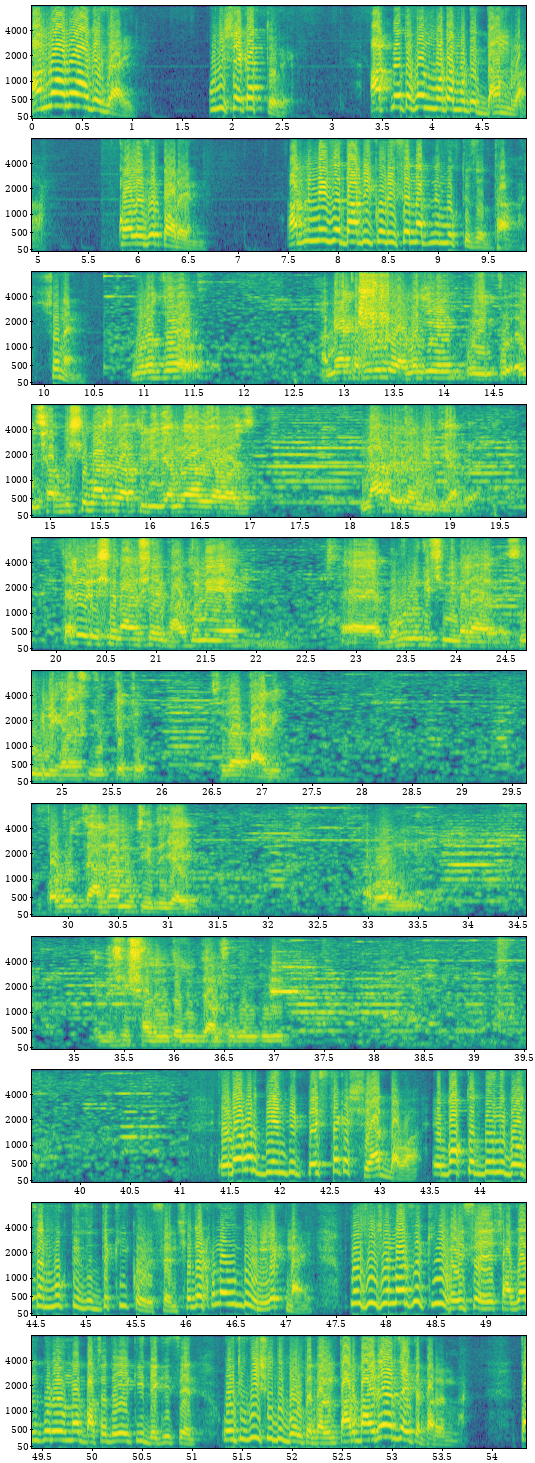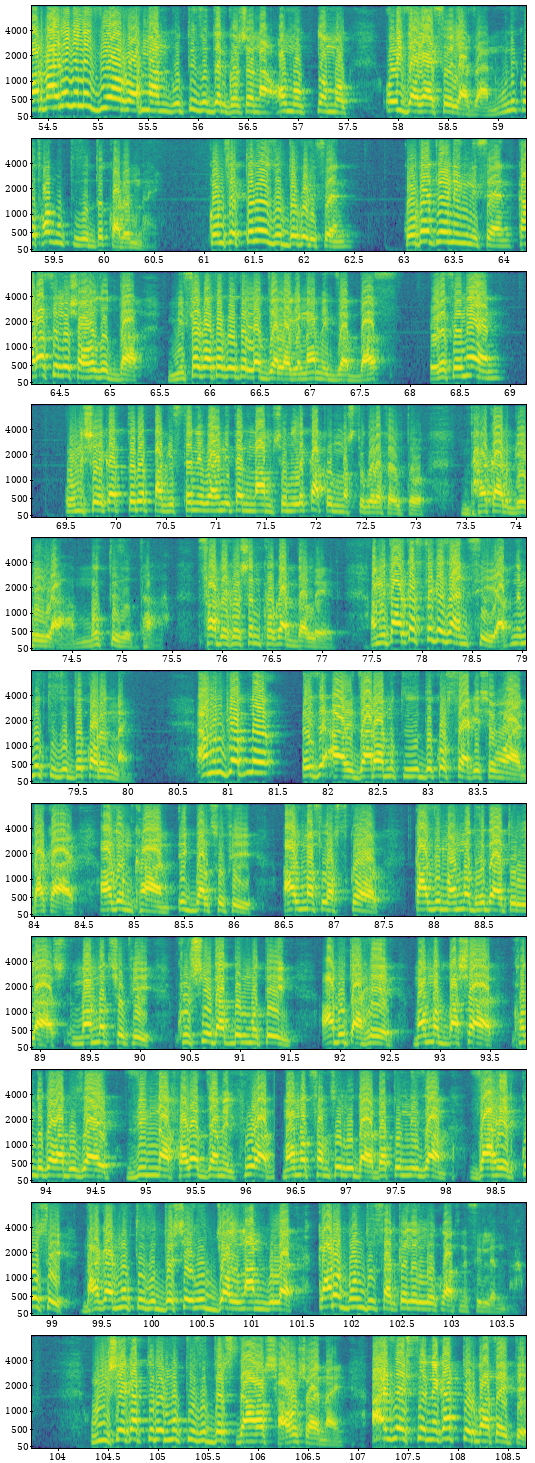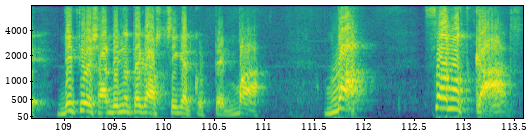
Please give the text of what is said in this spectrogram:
আমরা আরও আগে যাই, উনিশশো একাত্তরে। আপনি তখন মোটামুটি দামরা, কলেজে পড়েন। আপনি নিজে দাবি করেছেন আপনি মুক্তিযোদ্ধা, শোনেন। মূলত আমি এক কথা বলতে পারব যে ওই ওই ছাব্বিশে মার্চ রাত্রে যদি আমরা ওই আওয়াজ না পেতাম যদি আমরা, তাহলে দেশের মানুষের ভাগ্য নিয়ে বহু লোকই সিনেমা সিনেমিলি খেলার সুযোগ পেত, সেটা পায়নি। পরবর্তীতে আমরা মুক্তিযুদ্ধে যাই এবং দেশের স্বাধীনতা যুদ্ধে অংশগ্রহণ করি। এটা আবার বিএনপির পেজ থেকে শেয়ার দেওয়া। এই বক্তব্যে উনি বলছেন, মুক্তিযুদ্ধে কি করেছেন? সেটার কোনো কিন্তু উল্লেখ নাই। পঁচিশে মার্চে কি হয়েছে? শাহজাহানপুরে ওনার বাসা থেকে কি দেখেছেন? ওইটুকুই শুধু বলতে পারেন। তার বাইরে আর যাইতে পারেন না। তার বাইরে গেলে জিয়াউর রহমান মুক্তিযুদ্ধের ঘোষণা অমুক তমুক, ওই জায়গায় চলে যান। উনি কোথাও মুক্তিযুদ্ধ করেন নাই। কোন সেক্টরে যুদ্ধ করেছেন? কোথায় ট্রেনিং নিছেন? কারা ছিল সহযোদ্ধা? মিশা কথা কইতে লজ্জা লাগে না, মির্জা আব্বাস? এটা চেনেন? উনিশশো একাত্তরে পাকিস্তানি বাহিনী তার নাম শুনলে কাপড় নষ্ট করে ফেলতো। ঢাকার গেরিলা মুক্তিযোদ্ধা, সাদেক হোসেন খোকার দলের। আমি তার কাছ থেকে জানছি, আপনি মুক্তিযুদ্ধ করেন নাই। এমনকি আপনি এই যে যারা মুক্তিযুদ্ধ করছে একই সময়, ঢাকায়, আজম খান, ইকবাল সুফি, আলমাস লস্কর, কাজী মোহাম্মদ হেদায়তুল্লাহ, মোহাম্মদ শফি, খুরশিদ আব্দুল মতিন, আবু তাহের, মোহাম্মদ বাশার, খন্দকার আবু জাহেদ জিন্না, ফরাদ জামিল, ফুয়াদ, মোহাম্মদ শামসুল হুদা, ডক্টর নিজাম, জাহের, কোসি, ঢাকার মুক্তিযুদ্ধের সেই উজ্জ্বল নামগুলা কারও বন্ধু সার্কেলের লোক আপনি ছিলেন না। উনিশশো একাত্তরের মুক্তিযুদ্ধের যাওয়ার সাহস হয় নাই। আজ এসছেন একাত্তর বাঁচাইতে, দ্বিতীয় স্বাধীনতাকে অস্বীকার করতে। বাহ! বাহ! চমৎকার।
